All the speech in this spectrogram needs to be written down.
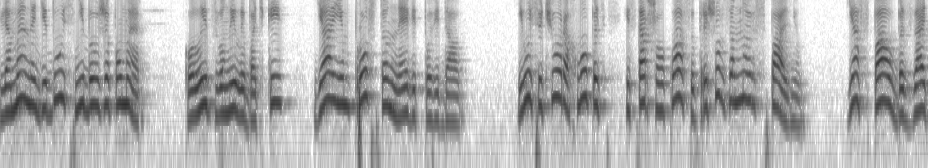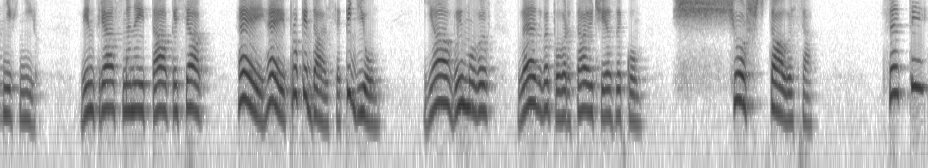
Для мене дідусь ніби вже помер. Коли дзвонили батьки, я їм просто не відповідав. І ось учора хлопець із старшого класу прийшов за мною в спальню. Я спав без задніх ніг. Він тряс мене і так, і сяк. Гей, гей, прокидайся, підйом. Я вимовив, ледве повертаючи язиком. Що ж сталося? Це ти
